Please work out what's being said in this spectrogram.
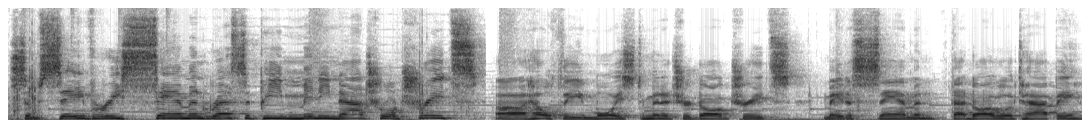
some savory salmon recipe mini natural treats. Uh, healthy, moist, miniature dog treats made of salmon. That dog looked happy.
